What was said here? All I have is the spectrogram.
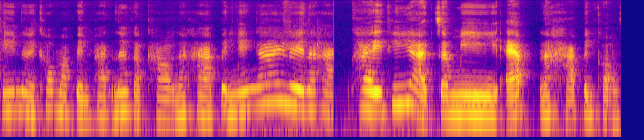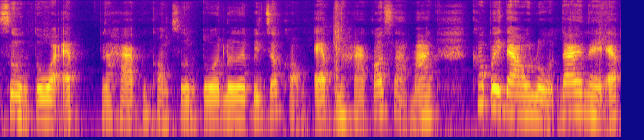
ที่เนยเข้ามาเป็นพาร์ทเนอร์กับเขานะคะ เป็นง่ายๆเลยนะคะ ใครที่อยากจะมีแอปนะคะ เป็นของส่วนตัวแอปนะคะ เป็นของส่วนตัวเลยเป็นเจ้าของแอปนะคะ ก็สามารถเข้าไปดาวน์โหลดได้ในแอป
